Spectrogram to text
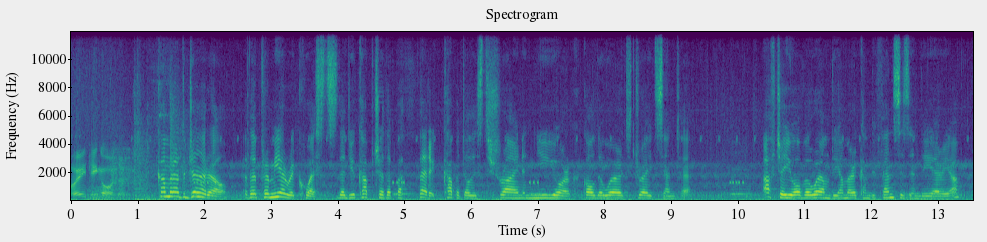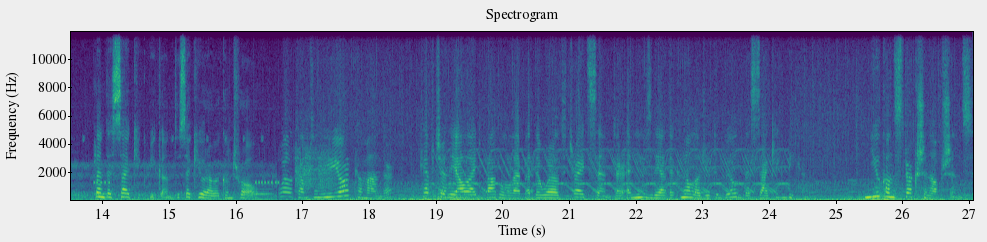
Waiting orders. Comrade General, the Premier requests that you capture the pathetic capitalist shrine in New York called the World Trade Center. After you overwhelm the American defenses in the area, plant a psychic beacon to secure our control. Welcome to New York, Commander. Capture the Allied Battle Lab at the World Trade Center and use their technology to build the psychic beacon. New construction options.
